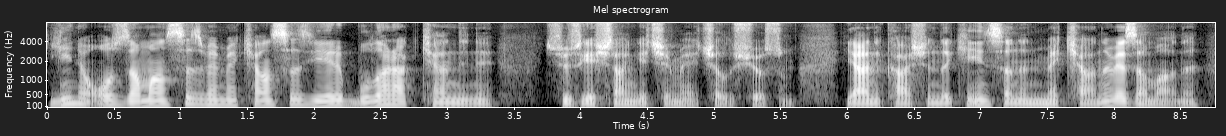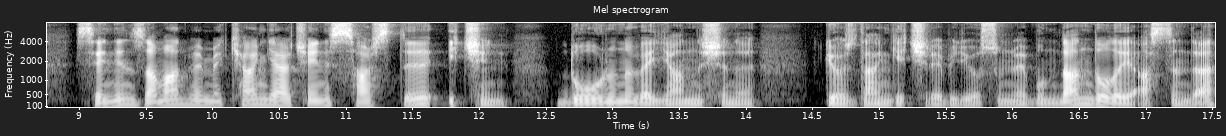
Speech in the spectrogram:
yine o zamansız ve mekansız yeri bularak kendini süzgeçten geçirmeye çalışıyorsun. Yani karşındaki insanın mekanı ve zamanı senin zaman ve mekan gerçeğini sarstığı için doğrunu ve yanlışını gözden geçirebiliyorsun ve bundan dolayı aslında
